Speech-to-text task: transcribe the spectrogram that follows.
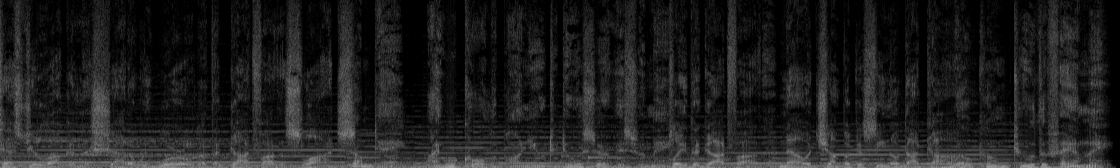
Test your luck in the shadowy world of The Godfather slot. Someday, I will call upon you to do a service for me. Play The Godfather now at ChumbaCasino.com. Welcome to the family.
